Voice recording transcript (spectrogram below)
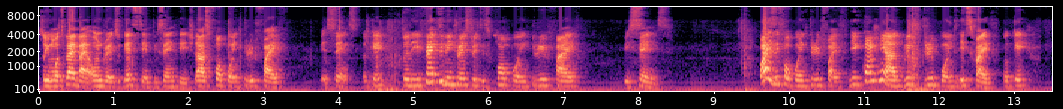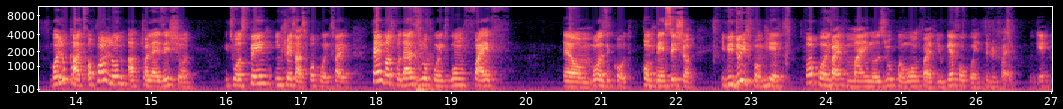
So you multiply by 100 to get the same percentage. That's 4.35 percent okay? So the effective interest rate is 4.35 percent. Why is it 4.35 the company agreed 3.85 okay? But look at upon loan actualization it was paying interest at 4.5 thank god for that 0.15 um what was it called? Compensation. If you do it from here 4.5 minus 0.15 you get 4.35 okay?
